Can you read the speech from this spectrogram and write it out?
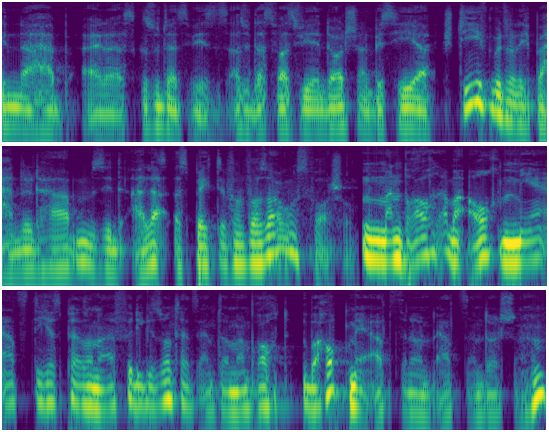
innerhalb eines Gesundheitswesens. Also das, was wir in Deutschland bisher stiefmütterlich behandelt haben, sind alle Aspekte von Versorgungsforschung. Man braucht aber auch mehr ärztliches Personal für die Gesundheitsämter. Man braucht überhaupt mehr Ärztinnen und Ärzte in Deutschland. Hm?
